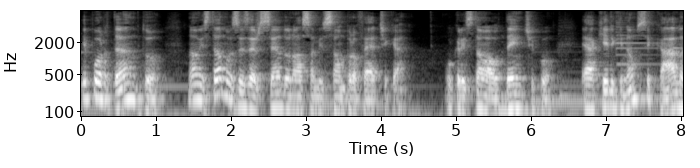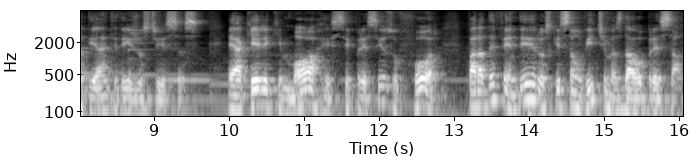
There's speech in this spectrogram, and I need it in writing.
e, portanto, não estamos exercendo nossa missão profética. O cristão autêntico é aquele que não se cala diante de injustiças. É aquele que morre, se preciso for, para defender os que são vítimas da opressão.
